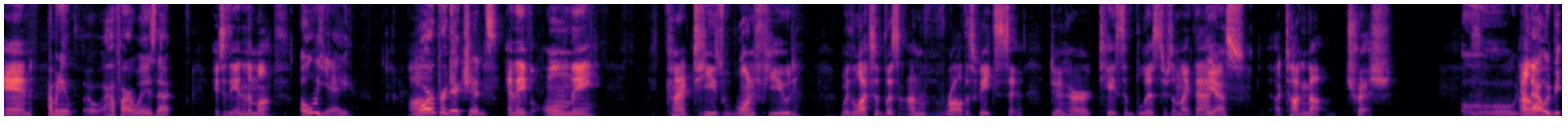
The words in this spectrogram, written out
and How many? Oh, how far away is that? it's at the end of the month. Oh, yay! Uh, more predictions. and they've only kind of teased one feud with Alexa Bliss on Raw this week, s- doing her Taste of Bliss or something like that. Yes. uh, talking about Trish. Oh, now Oh, that would be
